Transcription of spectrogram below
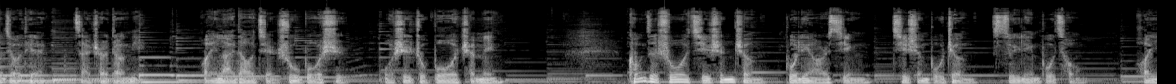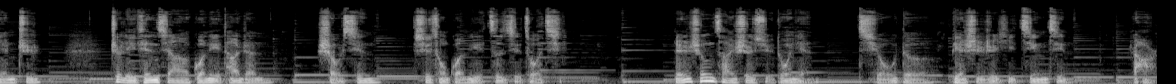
晚九点，在这等你。欢迎来到简书博士，我是主播陈明。孔子说：“其身正，不令而行；其身不正，虽令不从。”换言之，治理天下、管理他人，首先需从管理自己做起。人生在世许多年，求得便是日益精进。然而，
